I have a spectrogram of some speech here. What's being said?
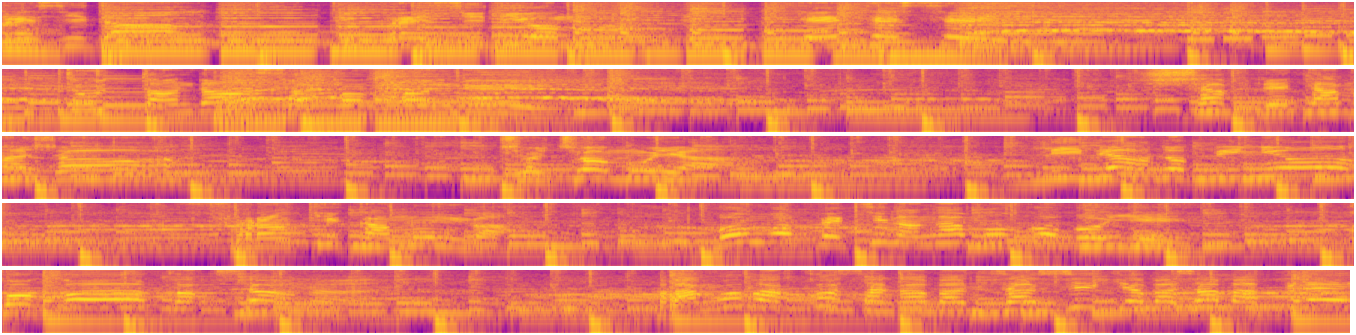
président du Présidium TTC. Toutes tendances confondues. Chef d'état-major, Jojo Mouya. Leader d'opinion, Frankie Kamunga. bongo peti na nga moko boye koko coxon bango bakosaka banzazike baza baplay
